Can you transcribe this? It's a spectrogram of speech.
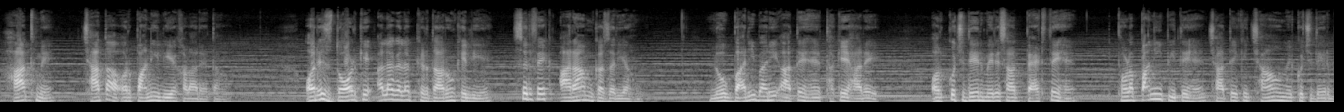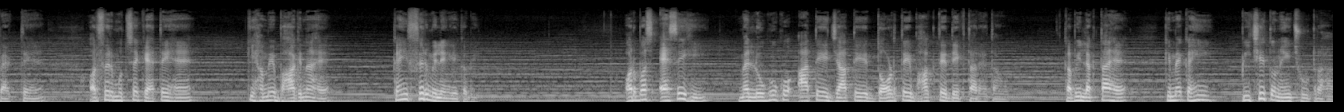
हाथ में छाता और पानी लिए खड़ा रहता हूँ। और इस दौड़ के अलग अलग किरदारों के लिए सिर्फ़ एक आराम का ज़रिया हूँ। लोग बारी बारी आते हैं थके हारे और कुछ देर मेरे साथ बैठते हैं, थोड़ा पानी पीते हैं, छाते की छाँव में कुछ देर बैठते हैं और फिर मुझसे कहते हैं कि हमें भागना है, कहीं फिर मिलेंगे कभी। और बस ऐसे ही मैं लोगों को आते जाते दौड़ते भागते देखता रहता हूँ। कभी लगता है कि मैं कहीं पीछे तो नहीं छूट रहा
